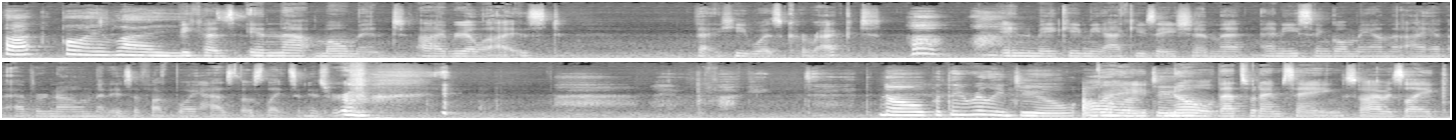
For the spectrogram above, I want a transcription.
fuck boy light. because in that moment I realized that he was correct in making the accusation that any single man that I have ever known that is a fuckboy has those lights in his room. I'm fucking dead. No, but they really do. All of them right. do. No, that's what I'm saying. So I was like,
